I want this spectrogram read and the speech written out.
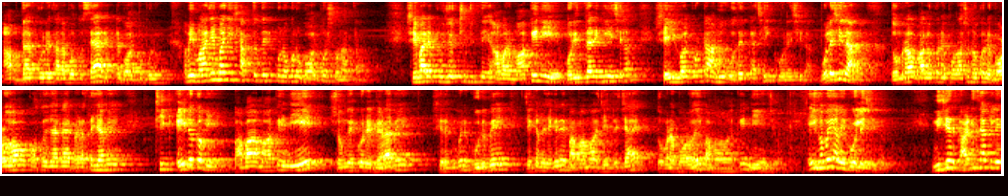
আবদার করে তারা বলতো, স্যার, একটা গল্প বলুন। আমি মাঝে মাঝে ছাত্রদের কোনো কোনো গল্প শোনাতাম। সেবারে পুজোর ছুটিতে আমার মাকে নিয়ে হরিদ্বারে গিয়েছিলাম। সেই গল্পটা আমি ওদের কাছেই করেছিলাম। বলেছিলাম তোমরাও ভালো করে পড়াশোনা করে বড় হও, কত জায়গায় বেড়াতে যাবে। ঠিক এইরকমই বাবা মাকে নিয়ে সঙ্গে করে বেড়াবে, সেরকম করে ঘুরবে, যেখানে যেখানে বাবা মা যেতে চায়, তোমরা বড় হয়ে বাবা মাকে নিয়ে যাও। এইভাবেই আমি বলেছিলাম। নিজের গাড়ি থাকলে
